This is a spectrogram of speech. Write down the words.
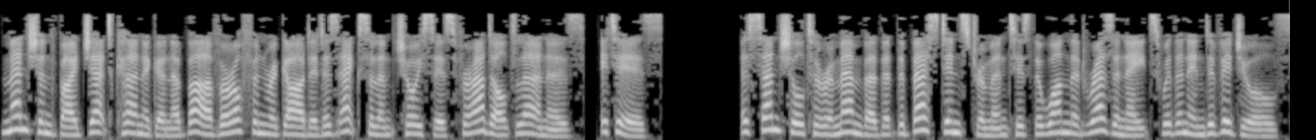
mentioned by Jet Kernaghan above are often regarded as excellent choices for adult learners. It is essential to remember that the best instrument is the one that resonates with an individual's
